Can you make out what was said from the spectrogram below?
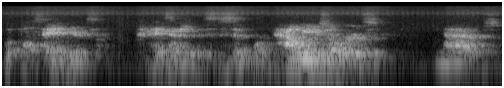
what Paul's saying here is, pay attention to this. This is important. How we use our words matters.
